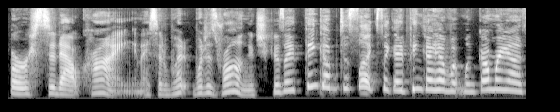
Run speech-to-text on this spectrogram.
bursted out crying. And I said, What what is wrong? And she goes, I think I'm dyslexic. I think I have what Montgomery has.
